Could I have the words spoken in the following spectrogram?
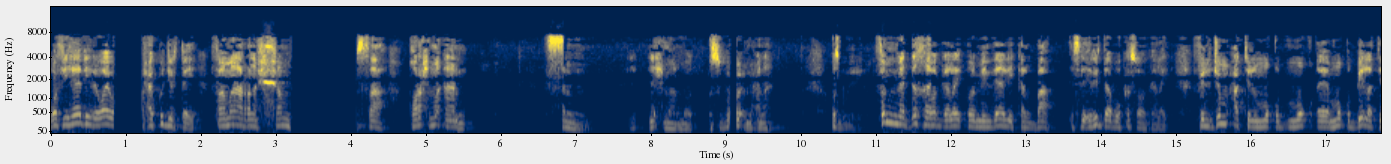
wa fii hadihi riwaaya waxaa ku jirtay famaa rana shamsa. Qorax ma aan lix maalmood usbuuc macnaha uma galay oo min dalika albaab isla iridaa buu ka galay fi ljumcati muqbilati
